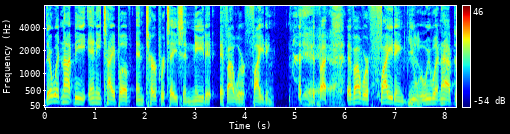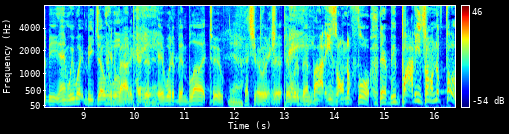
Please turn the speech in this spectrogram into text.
there would not be any type of interpretation needed if I were fighting. if I if I were fighting, you we wouldn't have to be, and we wouldn't be joking about be it because it, it would have been blood too. Yeah. That's your There would, prediction. there would have been bodies on the floor. There'd be bodies on the floor.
